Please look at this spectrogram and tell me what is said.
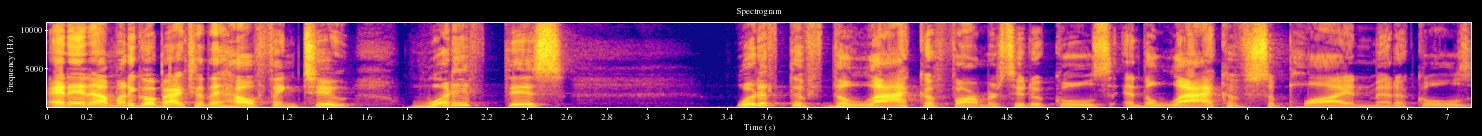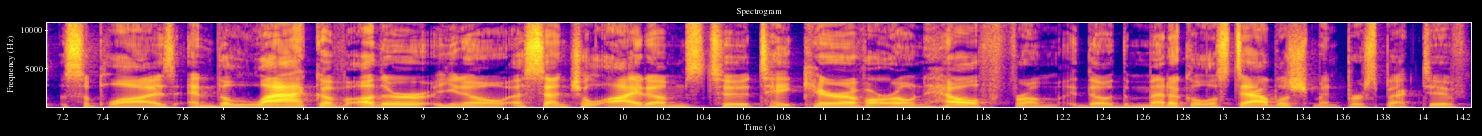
And and I'm gonna go back to the health thing too. What if this what if the, the lack of pharmaceuticals and the lack of supply and medical supplies and the lack of other you know essential items to take care of our own health from the, the medical establishment perspective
